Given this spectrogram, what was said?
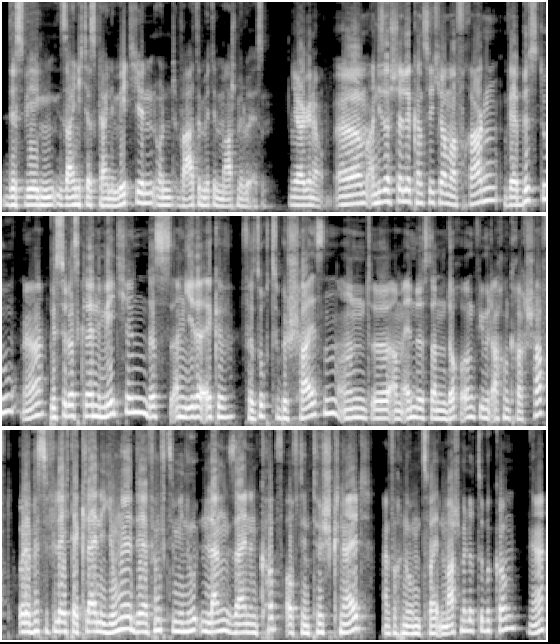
Deswegen sei nicht das kleine Mädchen und warte mit dem Marshmallow essen. Ja, genau. Ähm, an dieser Stelle kannst du dich ja mal fragen, wer bist du? Ja? Bist du das kleine Mädchen, das an jeder Ecke versucht zu bescheißen und äh, am Ende es dann doch irgendwie mit Ach und Krach schafft? Oder bist du vielleicht der kleine Junge, der 15 Minuten lang seinen Kopf auf den Tisch knallt, einfach nur um einen zweiten Marshmallow zu bekommen? Ja?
